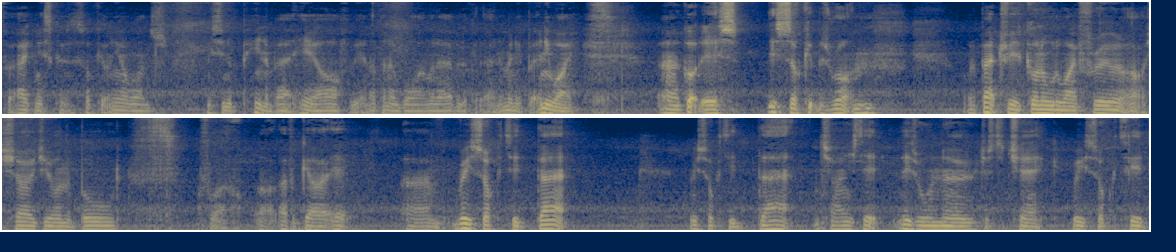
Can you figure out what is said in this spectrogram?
for Agnus, because the socket on the other one's missing a pin about here, half of it, and I don't know why, I'm going to have a look at that in a minute. But anyway, uh, got this. This socket was rotten. Well, the battery has gone all the way through, like I showed you on the board. I thought, I'll have a go at it. Um, resocketed that resocketed that changed it. These are all new just to check. Resocketed.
